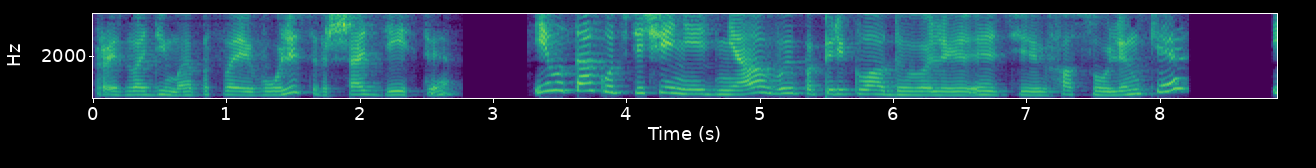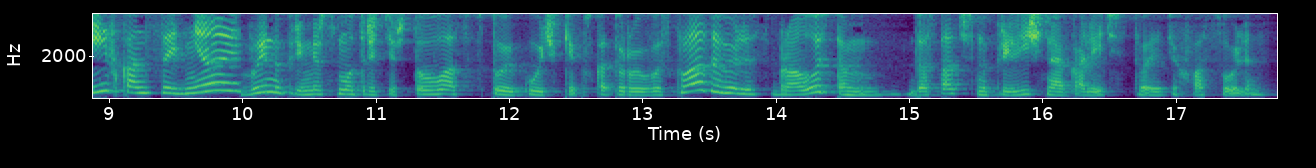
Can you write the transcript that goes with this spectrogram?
производимое по своей воле, совершать действия. И вот так вот в течение дня вы поперекладывали эти фасолинки, и в конце дня вы, например, смотрите, что у вас в той кучке, в которую вы складывали, собралось там достаточно приличное количество этих фасолин.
